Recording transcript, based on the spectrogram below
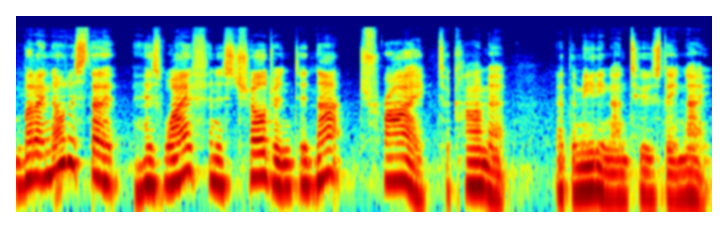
but I noticed that his wife and his children did not try to comment at the meeting on Tuesday night.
